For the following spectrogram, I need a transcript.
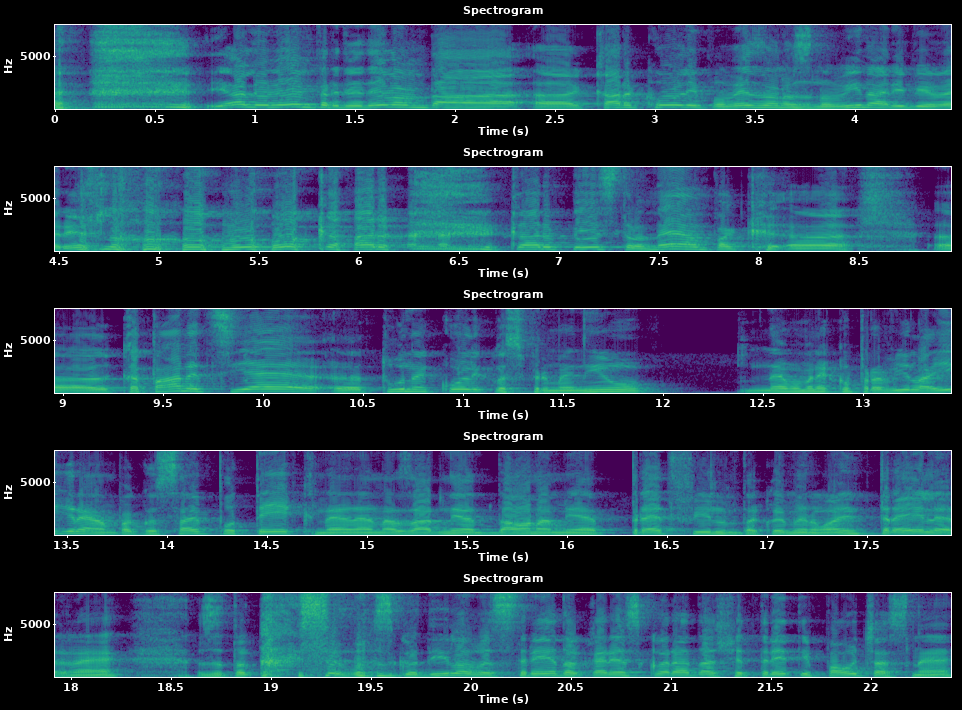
ja, ne vem, predvidevam, da uh, karkoli povezano z novinarji bi verjetno bilo kar, kar pestro. Ne, ampak uh, uh, Katanec je uh, tu nekoliko spremenil ne bom rekel pravila igre, ampak vsaj potek, ne, ne na zadnje, da nam je predfilm, tako imenovani trailer, ne, za to, kaj se bo zgodilo v sredo, kar je skoraj da še tretji polčas. Uh,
